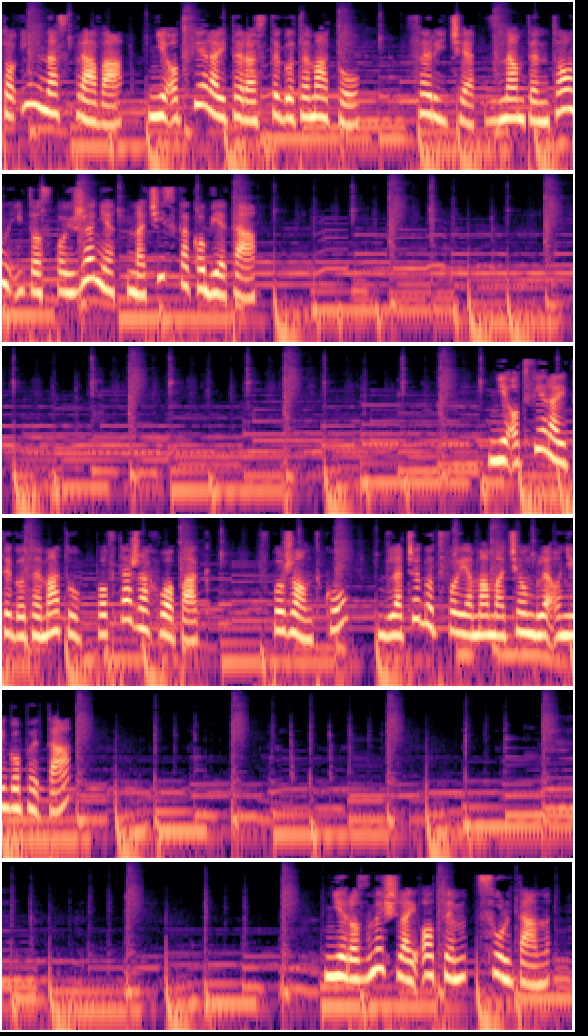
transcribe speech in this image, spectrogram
To inna sprawa. Nie otwieraj teraz tego tematu. Fericie, znam ten ton i to spojrzenie, naciska kobieta. Nie otwieraj tego tematu, powtarza chłopak. W porządku? Dlaczego twoja mama ciągle o niego pyta? Nie rozmyślaj o tym, sultan.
